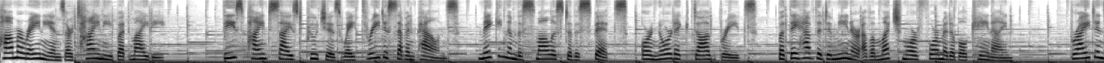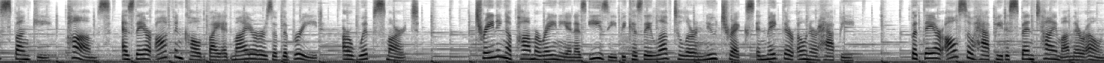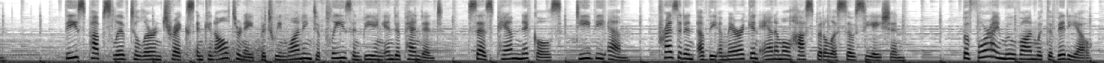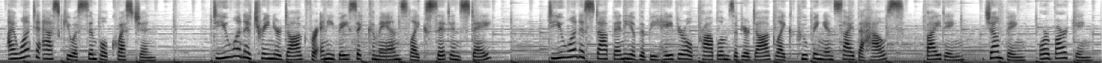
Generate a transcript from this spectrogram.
Pomeranians are tiny but mighty. These pint-sized pooches weigh 3 to 7 pounds, making them the smallest of the Spitz, or Nordic dog breeds, but they have the demeanor of a much more formidable canine. Bright and spunky, Poms, as they are often called by admirers of the breed, are whip smart. Training a Pomeranian is easy because they love to learn new tricks and make their owner happy. But they are also happy to spend time on their own. These pups live to learn tricks and can alternate between wanting to please and being independent, says Pam Nichols, DVM, president of the American Animal Hospital Association. Before I move on with the video, I want to ask you a simple question. Do you want to train your dog for any basic commands like sit and stay? Do you want to stop any of the behavioral problems of your dog like pooping inside the house, biting, jumping, or barking?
